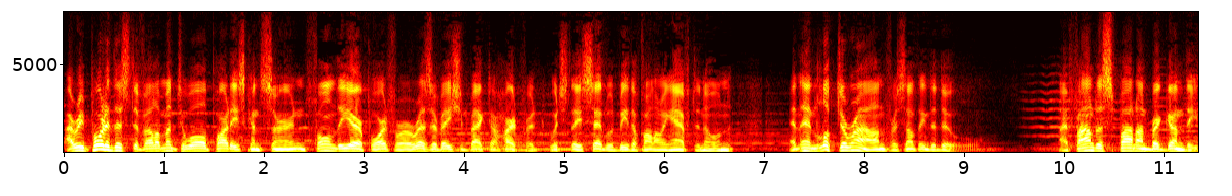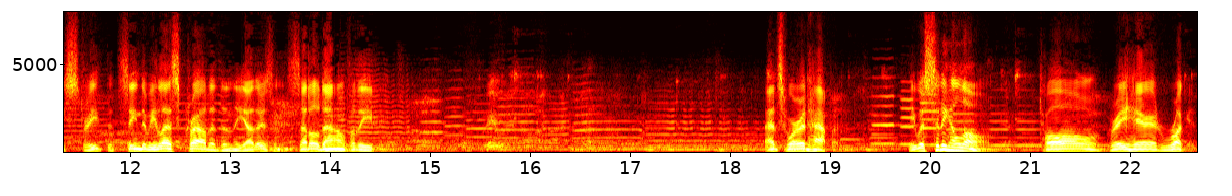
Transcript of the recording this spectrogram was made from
I reported this development to all parties concerned, phoned the airport for a reservation back to Hartford, which they said would be the following afternoon, and then looked around for something to do. I found a spot on Burgundy Street that seemed to be less crowded than the others and settled down for the evening. That's where it happened. He was sitting alone, tall, gray haired, rugged.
